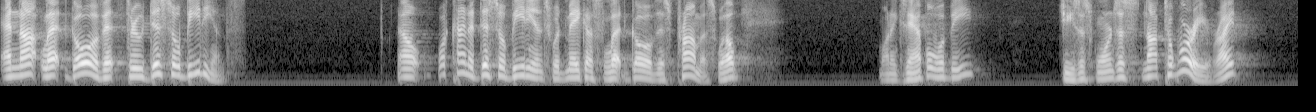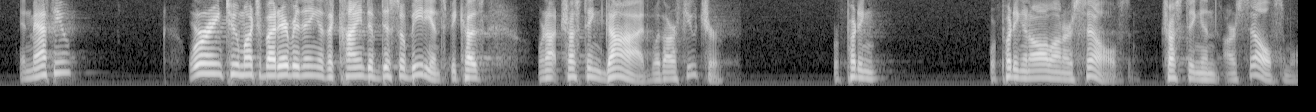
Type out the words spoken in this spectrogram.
and not let go of it through disobedience. Now, what kind of disobedience would make us let go of this promise? Well, one example would be Jesus warns us not to worry, right? In Matthew? Worrying too much about everything is a kind of disobedience because We're not trusting God with our future. We're putting, we're putting it all on ourselves, trusting in ourselves more.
